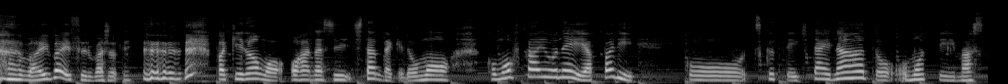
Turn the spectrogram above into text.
ワイワイする場所ね ま昨日もお話ししたんだけどもコモフ会をねやっぱりこう作っていきたいなと思っています。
